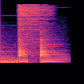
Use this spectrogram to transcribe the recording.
Bye.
